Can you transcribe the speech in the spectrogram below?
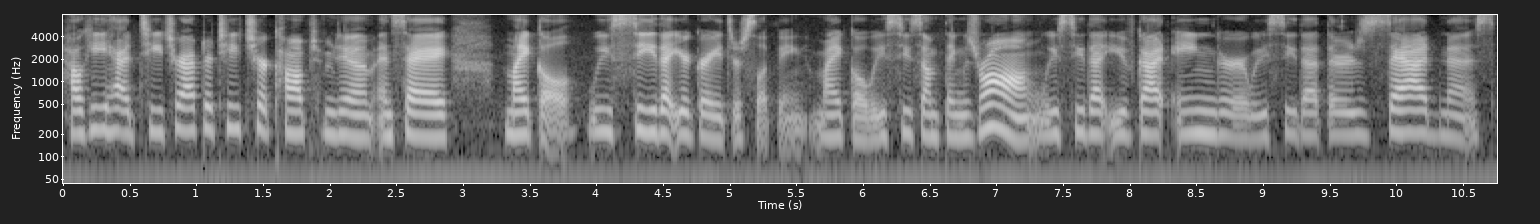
how he had teacher after teacher come up to him and say, Michael, we see that your grades are slipping. Michael, we see something's wrong. We see that you've got anger. We see that there's sadness.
